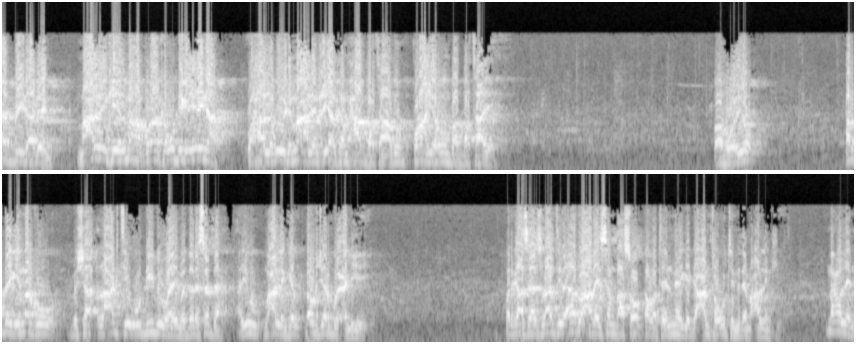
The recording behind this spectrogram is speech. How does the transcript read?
aad bay yidhaahdeen. Macallinkii ilmaha qur'aanka u dhigayeyna waxaa lagu yidhi macallin ciyaalka maxaad bartaa? Adu qur'aan yar uunbaad bartaaye. Waa hooyo. Ardaygii markuu bisha lacagtii uu dhiibi waayey madarasada ayuu macallinkii dhowr jeer buu celiyey. Markaasaa islaantii aad u cadhaysan baa soo qabatay ilmahayga gacantoo u timid ee macallinkii. Macallin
